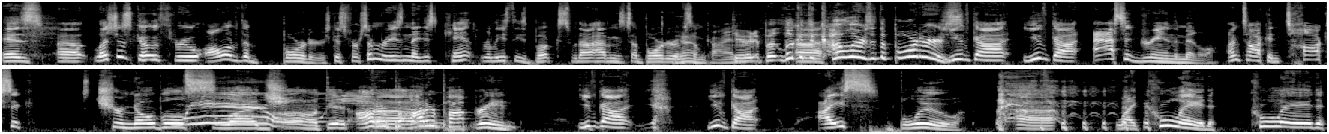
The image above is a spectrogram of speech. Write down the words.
is uh, let's just go through all of the borders because for some reason they just can't release these books without having a border of some kind. Dude, but look at Uh, the colors of the borders. You've got you've got acid green in the middle. I'm talking toxic Chernobyl sludge. oh, dude, otter, otter pop green. You've got you've got ice blue, uh, like Kool Aid, Kool Aid,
